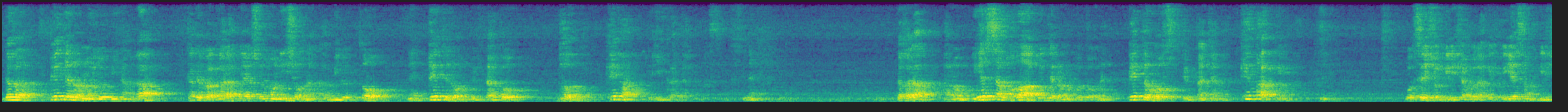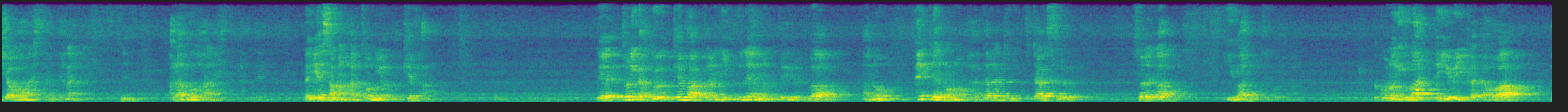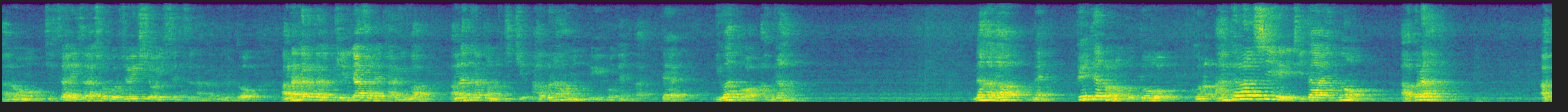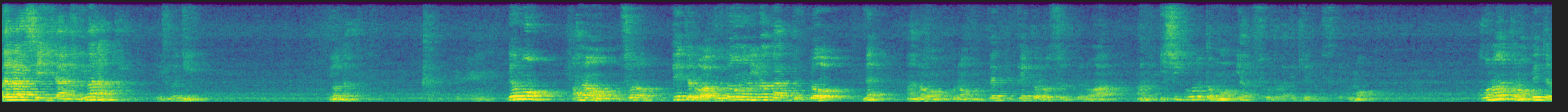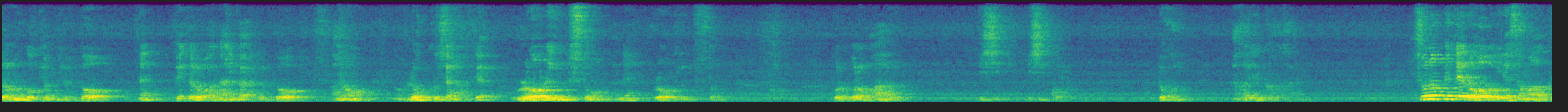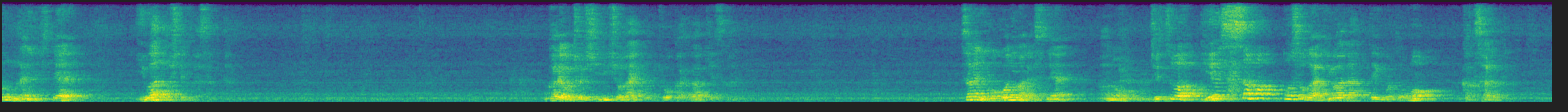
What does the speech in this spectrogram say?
だからペテロの呼び名が例えばガラテヤ書の2章なんか見ると、ね、ペテロって言った後パウロケファって言い方ありますんですね。だからあのイエス様はペテロのことをねペテロスって言ったんじゃない。ケファっていうんだ、ね、ご聖書ギリシャ語だけどイエス様ギリシャ語を話してたんじゃない、ね、アラブ語を話してたんで。イエス様の発音によるとケファでとにかくケファというのはニックネームっていうよりはあのペテロの働きに期待する。それが岩って。この岩っていう言い方はあの実はイザヤ書51章1節なんか見るとあなた方が切り出された岩あなた方の父アブラハムっていう表現があって岩とはアブラハム。だからねペテロのことをこの新しい時代のアブラハム新しい時代の岩なんだっていうふうに読んだでもあのそのペテロは不動の岩かっていうとねあのこのペペトロスっていうのはあの石ころとも訳すことができるんですけどもこの後のペテロの動きを見ると、ね、ペテロは何かというとあのロックじゃなくてローリングストーンだね。ローリングストーン。コロコロ回る石石ころ。どこに？流れるか分からない。そのペテロをイエス様は訓練して岩としてくださった彼を中心に初代教会が築かれたさらにここにはですねあの実はイエス様こそが岩だっていうことも隠されている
